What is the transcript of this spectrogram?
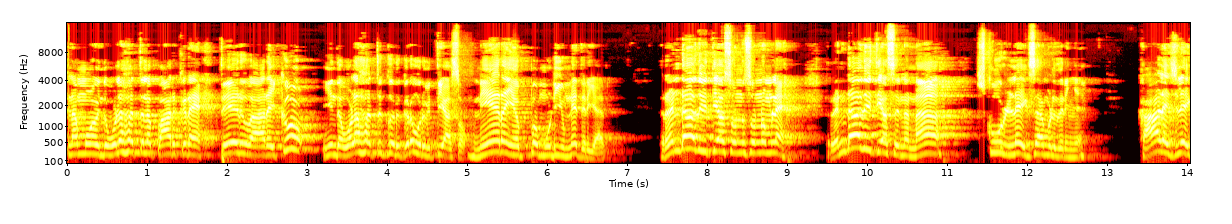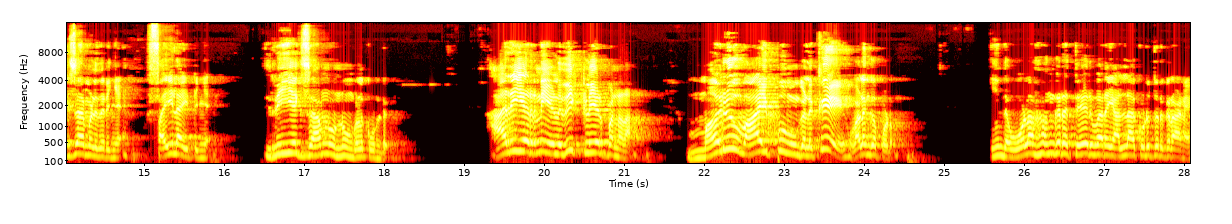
நம்ம இந்த உலகத்தில் பார்க்கிற தேர்வு அறைக்கும் இந்த உலகத்துக்கும் இருக்கிற ஒரு வித்தியாசம். நேரம் எப்போ முடியும்னே தெரியாது. ரெண்டாவது வித்தியாசம் ஒன்று சொன்னோம்ல. ரெண்டாவது வித்தியாசம் என்னென்னா ஸ்கூல்ல எக்ஸாம் எழுதுறீங்க. காலேஜில் எக்ஸாம் எழுதுறீங்க. ஃபெயில் ஆகிட்டீங்க ரீ எக்ஸாம்னு ஒன்று உங்களுக்கு உண்டு. அரியர்னு எழுதி கிளியர் பண்ணலாம். மறு வாய்ப்பு உங்களுக்கு வழங்கப்படும். இந்த உலகங்கிற தேர்வரை அல்லாஹ் கொடுத்துருக்கிறானே.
